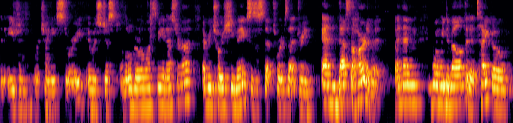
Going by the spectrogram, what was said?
an Asian or Chinese story. It was just a little girl wants to be an astronaut. Every choice she makes is a step towards that dream. And that's the heart of it. And then when we developed it at TAIKO,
